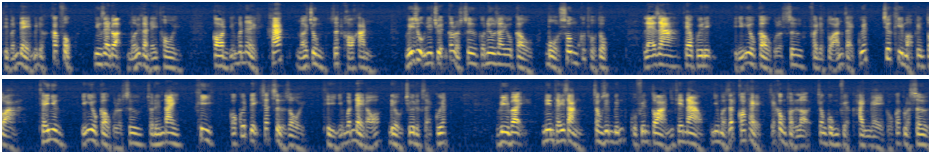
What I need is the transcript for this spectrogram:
thì vấn đề mới được khắc phục, nhưng giai đoạn mới gần đây thôi. Còn những vấn đề khác nói chung rất khó khăn. Ví dụ như chuyện các luật sư có nêu ra yêu cầu bổ sung các thủ tục. Lẽ ra, theo quy định, thì những yêu cầu của luật sư phải được tòa án giải quyết trước khi mở phiên tòa. Thế nhưng, những yêu cầu của luật sư cho đến nay khi có quyết định xét xử rồi thì những vấn đề đó đều chưa được giải quyết. Vì vậy, nên thấy rằng trong diễn biến của phiên tòa như thế nào nhưng mà rất có thể sẽ không thuận lợi trong công việc hành nghề của các luật sư.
